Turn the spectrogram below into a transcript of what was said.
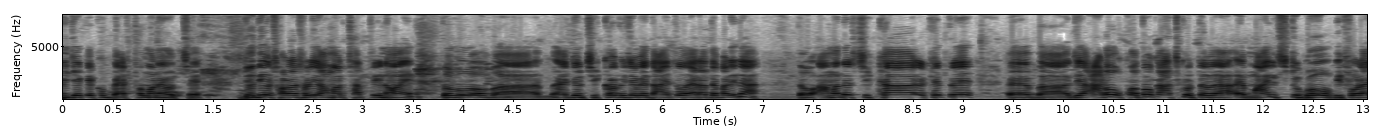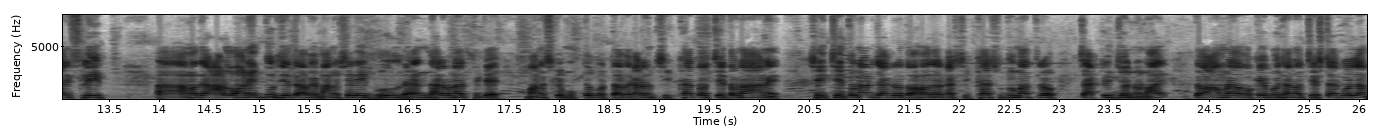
নিজেকে খুব ব্যর্থ মনে হচ্ছে। যদিও সরাসরি আমার ছাত্রী নয়, তবুও একজন শিক্ষক হিসেবে দায় তো এড়াতে পারি না। তো আমাদের শিক্ষার ক্ষেত্রে যে আরও কত কাজ করতে হবে miles to go before I sleep আমাদের আরও অনেক দূর যেতে হবে। মানুষের এই ভুল ধ্যান ধারণার থেকে মানুষকে মুক্ত করতে হবে। কারণ শিক্ষা তো চেতনা আনে। সেই চেতনার জাগ্রত হওয়া দরকার। শিক্ষা শুধুমাত্র চাকরির জন্য নয়। তো আমরা ওকে বোঝানোর চেষ্টা করলাম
